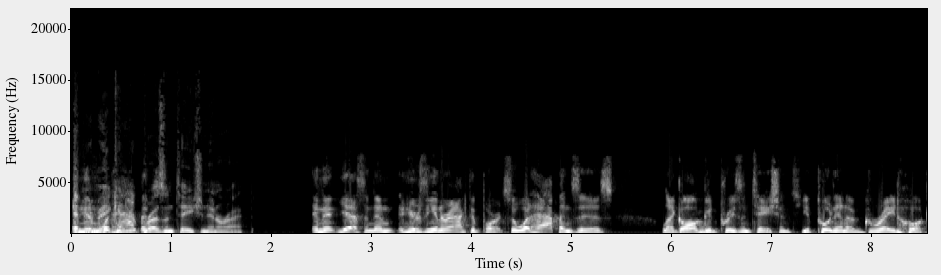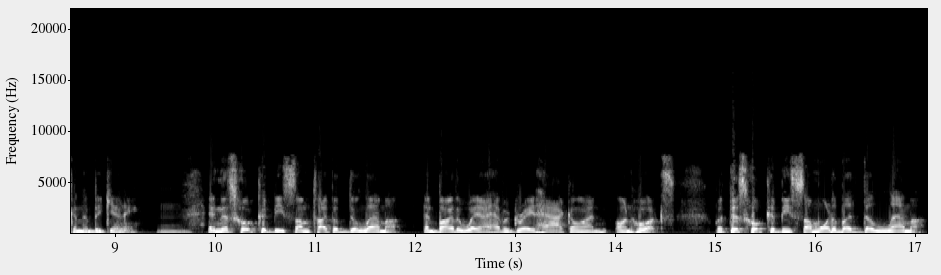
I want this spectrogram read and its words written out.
And you're then what making your presentation interactive. And then yes, and then here's the interactive part. So what happens is, like all good presentations, you put in a great hook in the beginning, mm-hmm. and this hook could be some type of dilemma. And by the way, I have a great hack on on hooks, but this hook could be somewhat of a dilemma.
